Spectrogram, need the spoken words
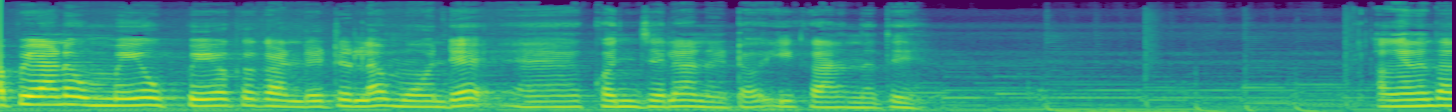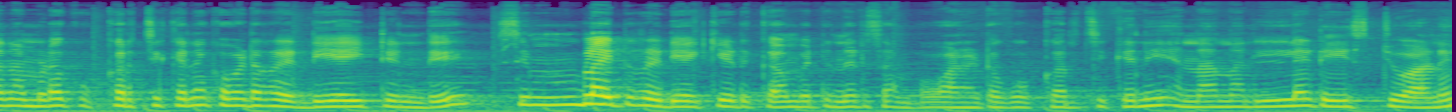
അപ്പോഴാണ് ഉമ്മയും ഉപ്പയും ഒക്കെ കണ്ടിട്ടുള്ള മോന്റെ കൊഞ്ചലാണ് കേട്ടോ ഈ കാണുന്നത്. അങ്ങനെ എന്താ നമ്മുടെ കുക്കർ ചിക്കനൊക്കെ ഇവിടെ റെഡി ആയിട്ടുണ്ട്. സിമ്പിളായിട്ട് റെഡിയാക്കി എടുക്കാൻ പറ്റുന്ന ഒരു സംഭവമാണ് കേട്ടോ കുക്കർ ചിക്കൻ എന്നാൽ നല്ല ടേസ്റ്റുമാണ്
